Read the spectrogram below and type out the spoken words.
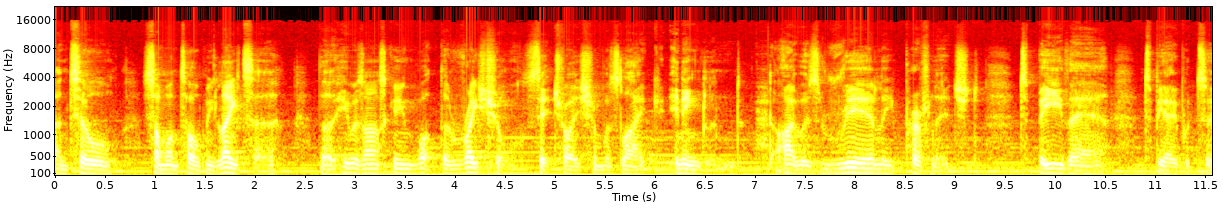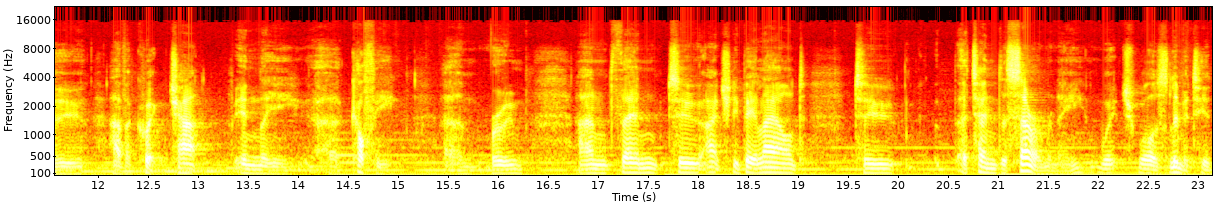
until someone told me later that he was asking what the racial situation was like in England. I was really privileged to be there, to be able to have a quick chat in the uh, coffee um, room and then to actually be allowed to attend the ceremony, which was limited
